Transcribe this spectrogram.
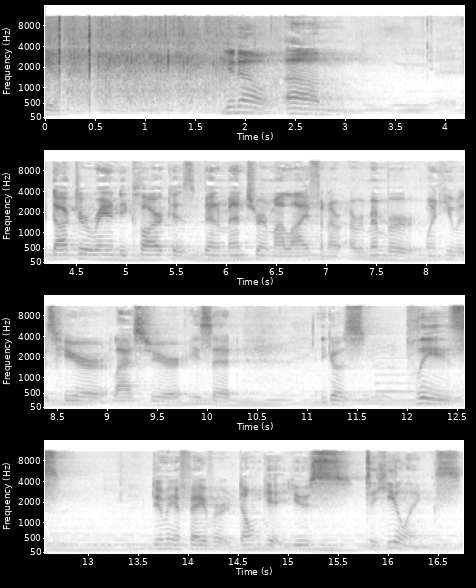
you. You know, um, Dr. Randy Clark has been a mentor in my life, and I, I remember when he was here last year, he said, he goes, please do me a favor, don't get used to healings.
